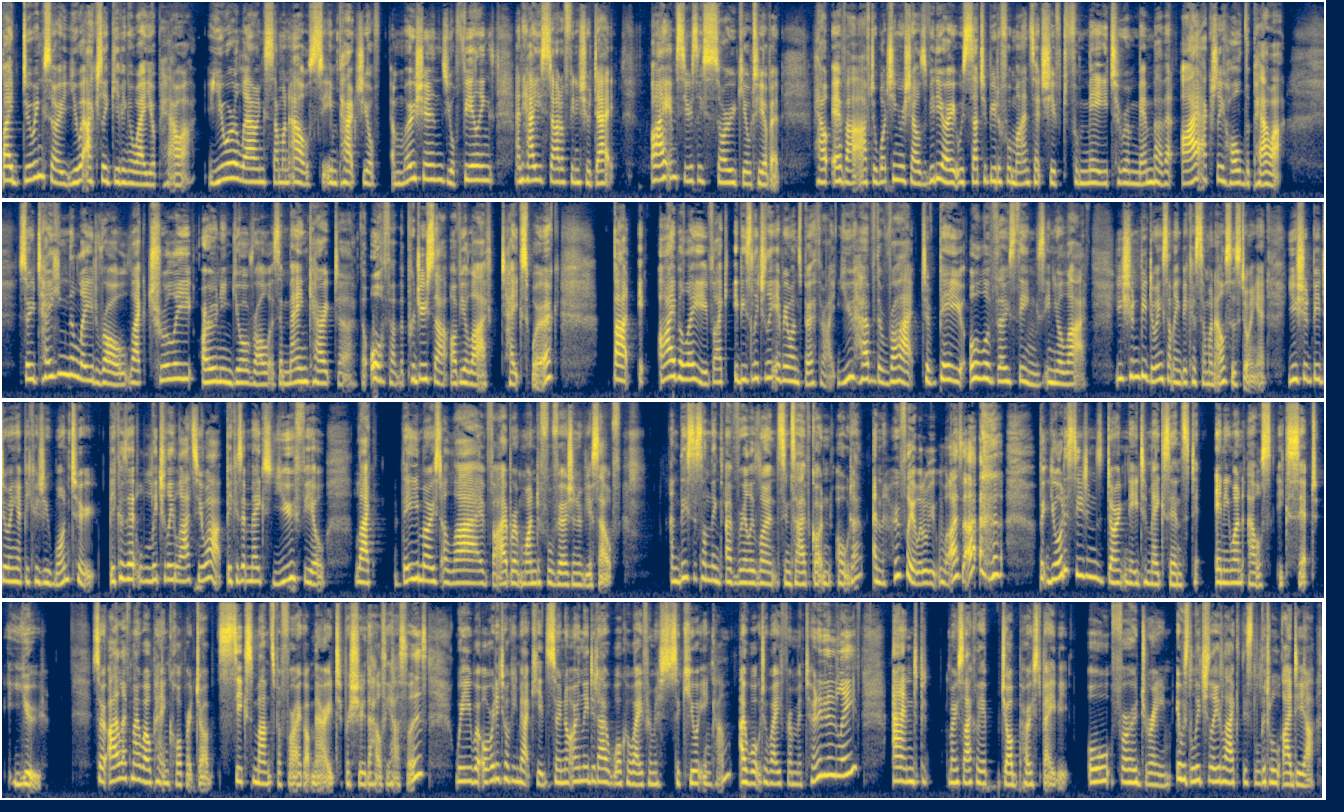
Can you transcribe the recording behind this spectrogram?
By doing so, you are actually giving away your power. You are allowing someone else to impact your emotions, your feelings, and how you start or finish your day. I am seriously so guilty of it. However, after watching Rochelle's video, it was such a beautiful mindset shift for me to remember that I actually hold the power. So, taking the lead role, like truly owning your role as a main character, the author, the producer of your life, takes work. But it, I believe, like, it is literally everyone's birthright. You have the right to be all of those things in your life. You shouldn't be doing something because someone else is doing it. You should be doing it because you want to, because it literally lights you up, because it makes you feel like the most alive, vibrant, wonderful version of yourself. And this is something I've really learned since I've gotten older and hopefully a little bit wiser. but your decisions don't need to make sense to anyone else except you. So I left my well paying corporate job six months before I got married to pursue the Healthy Hustlers. We were already talking about kids. So not only did I walk away from a secure income, I walked away from maternity leave and most likely a job post baby, all for a dream. It was literally like this little idea.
